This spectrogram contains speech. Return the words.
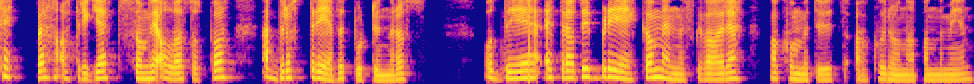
Teppet av trygghet som vi alle har stått på, er brått revet bort under oss. Og det etter at vi bleka menneskevare var kommet ut av koronapandemien.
